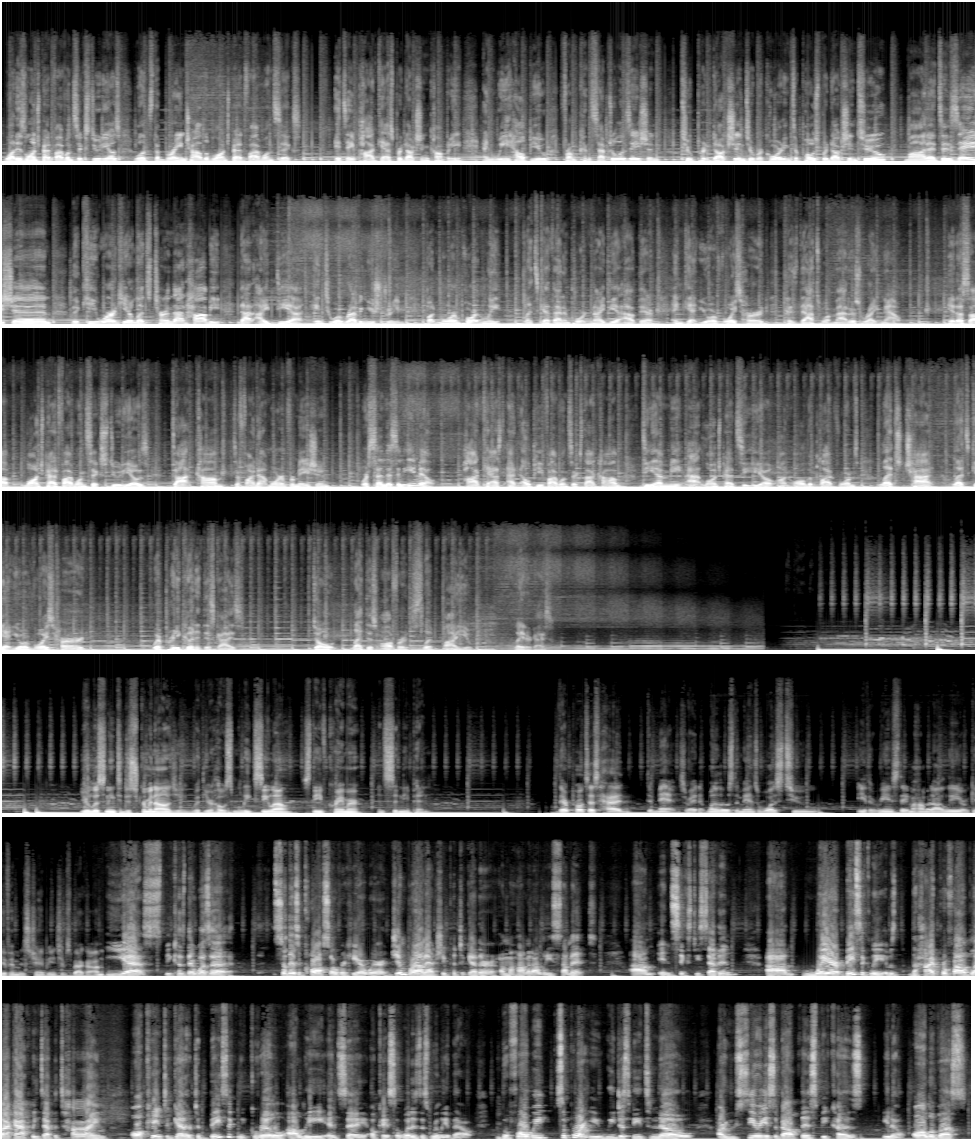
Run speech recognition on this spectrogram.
what is Launchpad 516 Studios? Well, it's the brainchild of Launchpad 516. It's a podcast production company, and we help you from conceptualization to production to recording to post production to monetization. The key word here let's turn that hobby, that idea into a revenue stream. But more importantly, let's get that important idea out there and get your voice heard because that's what matters right now. Hit us up, launchpad516studios.com to find out more information or send us an email podcast at lp516.com DM me at Launchpad CEO on all the platforms. Let's chat. Let's get your voice heard. We're pretty good at this, guys. Don't let this offer slip by you. Later, guys. You're listening to Discriminology with your hosts Malik Seelal, Steve Kramer, and Sydney Pinn. Their protest had demands, right? One of those demands was to either reinstate Muhammad Ali or give him his championships back. I'm- yes, because there was a so there's a crossover here where Jim Brown actually put together a Muhammad Ali summit um, in '67, um, where basically it was the high profile black athletes at the time all came together to basically grill Ali and say, okay, so what is this really about? before we support you, we just need to know are you serious about this? Because, you know, all of us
